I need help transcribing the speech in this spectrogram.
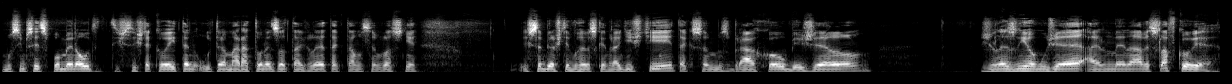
musím si vzpomenout, když jsi takový ten ultramaratonec a takhle, tak tam jsem vlastně, když jsem byl ještě v Uherském radišti, tak jsem s bráchou běžel železního muže Ironmana ve Slavkově.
